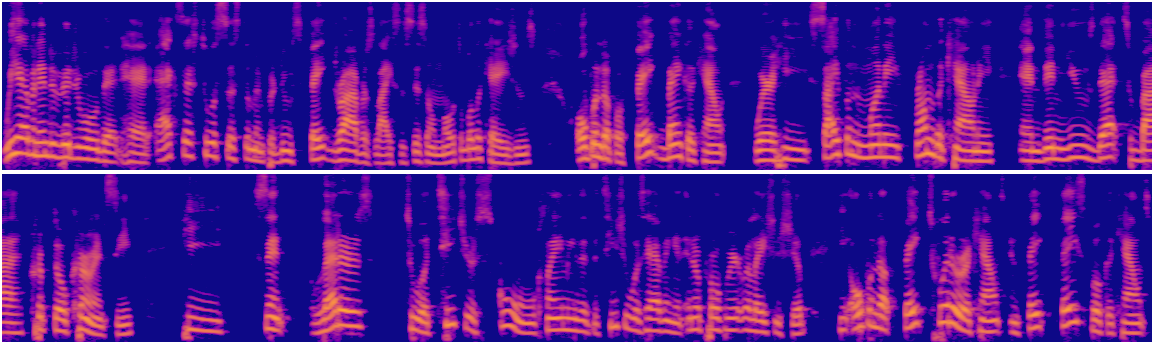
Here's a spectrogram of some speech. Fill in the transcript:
We have an individual that had access to a system and produced fake driver's licenses on multiple occasions, opened up a fake bank account where he siphoned money from the county and then used that to buy cryptocurrency. He sent letters to a teacher's school claiming that the teacher was having an inappropriate relationship. He opened up fake Twitter accounts and fake Facebook accounts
